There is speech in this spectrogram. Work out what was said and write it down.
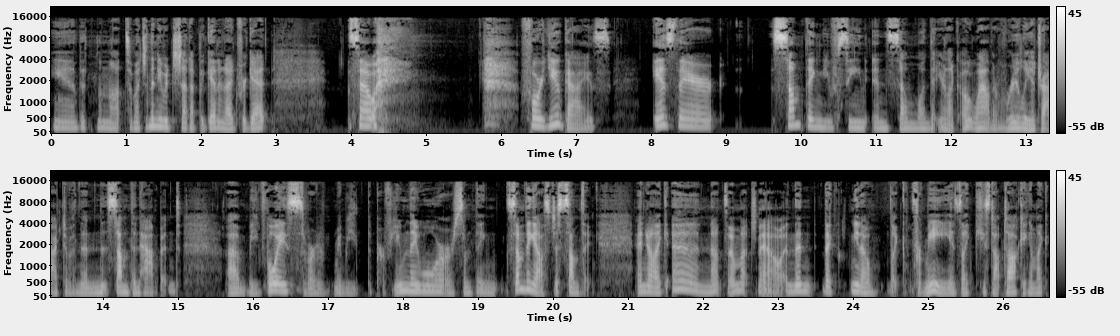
Yeah, that, not so much. And then he would shut up again and I'd forget. So for you guys, is there something you've seen in someone that you're like, oh wow, they're really attractive, and then something happened? um, be voice or maybe the perfume they wore or something, something else, just something. And you're like, eh, not so much now. And then, like, you know, like for me, it's like he stopped talking. I'm like,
